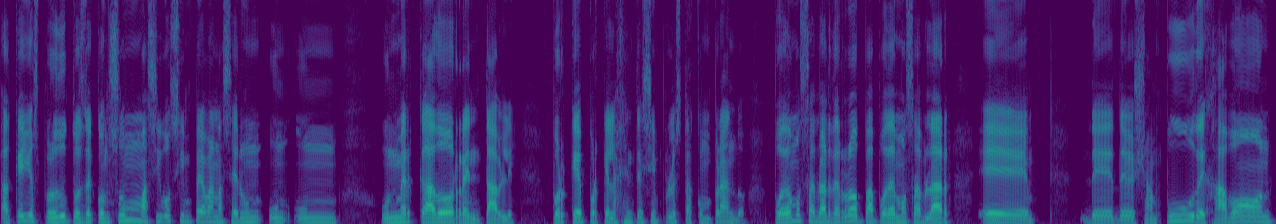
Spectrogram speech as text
aquellos productos de consumo masivo siempre van a ser un, un, un, un mercado rentable. ¿Por qué? Porque la gente siempre lo está comprando. Podemos hablar de ropa, podemos hablar eh, de, shampoo, de jabón,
